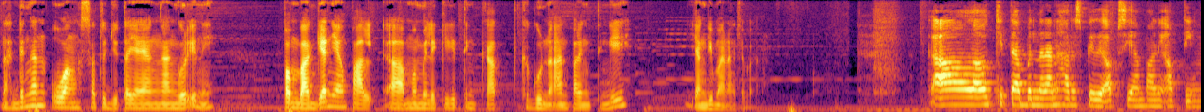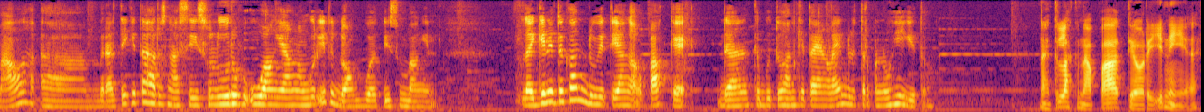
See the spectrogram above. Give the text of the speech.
Nah, dengan uang satu juta yang nganggur ini, pembagian yang uh, memiliki tingkat kegunaan paling tinggi yang gimana coba? Kalau kita beneran harus pilih opsi yang paling optimal, um, berarti kita harus ngasih seluruh uang yang nganggur itu dong buat disumbangin. Lagian itu kan duit yang nggak kepake dan kebutuhan kita yang lain udah terpenuhi gitu. Nah, itulah kenapa teori ini ya,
